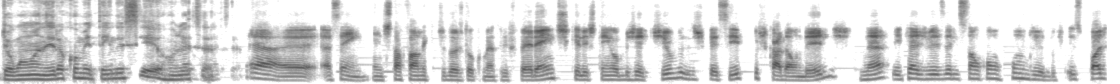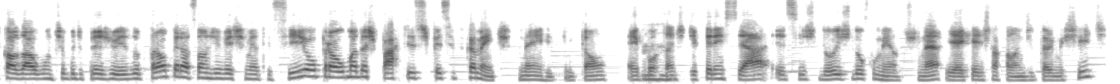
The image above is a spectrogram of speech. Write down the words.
de alguma maneira cometendo esse erro, né, certo? É, é assim, a gente está falando aqui de dois documentos diferentes, que eles têm objetivos específicos, cada um deles, né? E que às vezes eles são confundidos. Isso pode causar algum tipo de prejuízo para a operação de investimento em si ou para uma das partes especificamente, né, Henrique? Então, é importante uhum. diferenciar esses dois documentos, né? E aí que a gente está falando de term sheet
